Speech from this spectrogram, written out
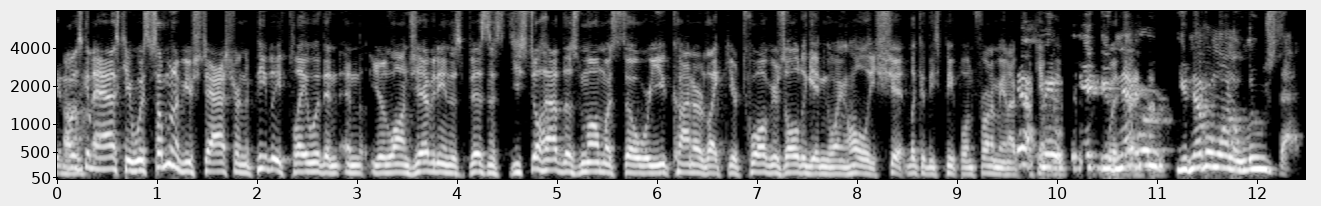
You know? I was going to ask you, with someone of your stature and the people you've played with and, and your longevity in this business, do you still have those moments though where you kind of like you're 12 years old again, going, "Holy shit, look at these people in front of me," and I, yeah, I I can't mean, believe you, never you never want to lose that.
